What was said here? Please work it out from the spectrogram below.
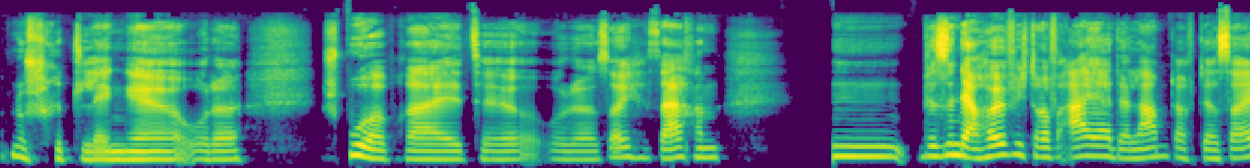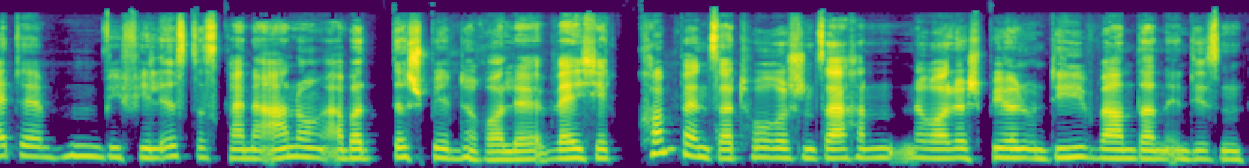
ob nur Schrittlänge oder Spurbreite oder solche Sachen. Hm, wir sind ja häufig darauf, ah ja, der lahmt auf der Seite, hm, wie viel ist das, keine Ahnung, aber das spielt eine Rolle. Welche kompensatorischen Sachen eine Rolle spielen und die werden dann in diesen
